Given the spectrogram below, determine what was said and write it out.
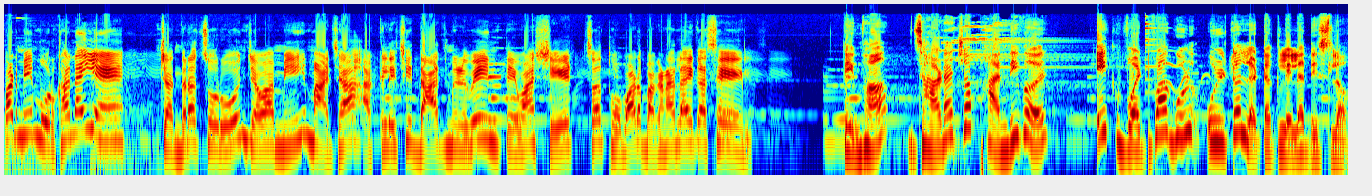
पण मी मूर्ख नाहीये. चंद्र चोरून जेव्हा मी माझ्या अकलेची दाद मिळवेन तेव्हा शेठचं थोबाड बघण्यालायक असेल. तेव्हा झाडाच्या फांदीवर एक वटवा गुळ उलट लटकलेलं दिसलं.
